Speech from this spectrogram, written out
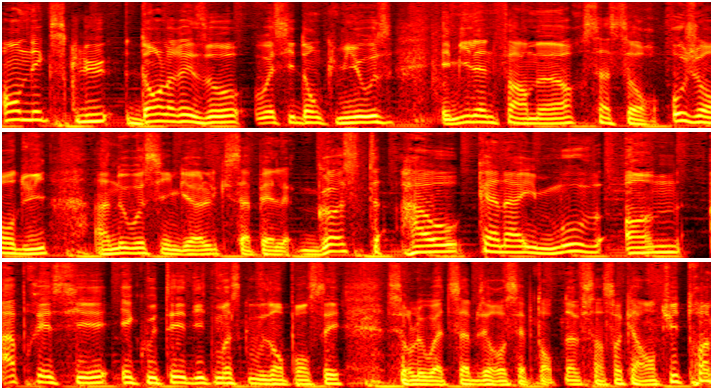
en exclu dans le réseau. Voici donc Muse et Mylène Farmer. Ça sort aujourd'hui un nouveau qui s'appelle Ghost How Can I Move On? Appréciez, écoutez, dites-moi ce que vous en pensez sur le WhatsApp 079 548 3000.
